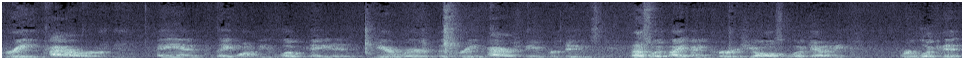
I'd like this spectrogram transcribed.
green power, and they want to be located near where this green power is being produced. And that's what I, I encourage you all to look at. I mean, we're looking at,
